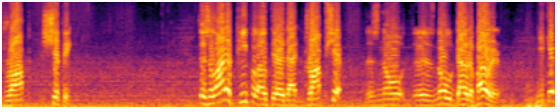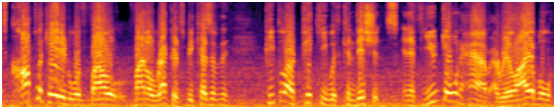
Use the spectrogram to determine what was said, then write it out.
drop shipping there's a lot of people out there that drop ship. There's no there's no doubt about it. It gets complicated with vinyl, records because of the people are picky with conditions, and if you don't have a reliable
